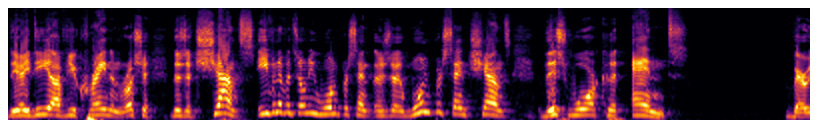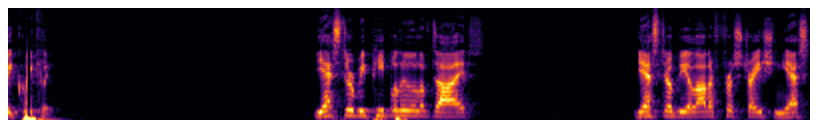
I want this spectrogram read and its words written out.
The idea of Ukraine and Russia, there's a chance, even if it's only 1%, there's a 1% chance this war could end very quickly. Yes, there'll be people who will have died. Yes, there'll be a lot of frustration. Yes,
